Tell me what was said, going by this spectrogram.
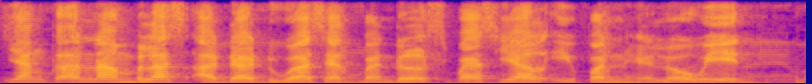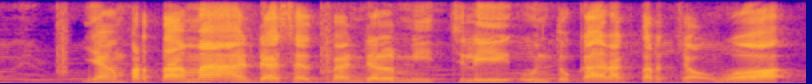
Yang ke-16 ada dua set bundle spesial event Halloween. Yang pertama ada set bundle Michli untuk karakter cowok.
